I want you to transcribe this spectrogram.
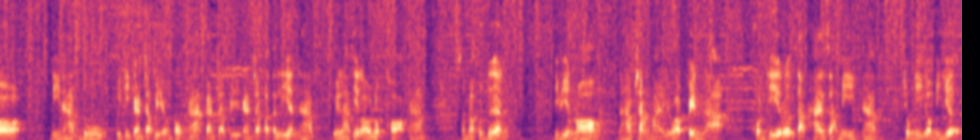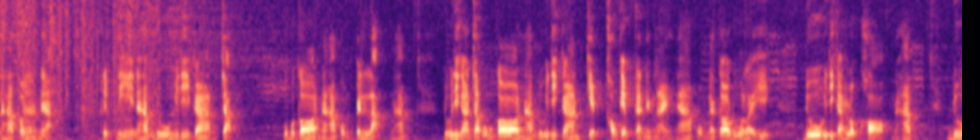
ก็นี่นะครับดูวิธีการจับหวีของผมนะการจับหวีการจับปัตเตอร์เลียนนะครับ เวลาที่เราลบขอบนะครับสำหรับเพื่อนๆพี่ๆน้องๆนะครับ ช่างใหม่หรือว่าเป็นอะคนที่เริ่มตัดให้สามีนะครับ ช่วงนี้ก็มีเยอะนะครับ เพราะฉะนั้นเนี่ย คลิปนี้นะครับดูวิธีการจับอุปกรณ์นะครับ ผมเป็นหลักนะครับ ดูวิธีการจับอุปกรณ์นะครับ ดูวิธีการเก็บเขาเก็บกันยังไงนะครับผมแล้วก็ดูอะไรอีก ดูวิธีการลบขอบนะครับ ดู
